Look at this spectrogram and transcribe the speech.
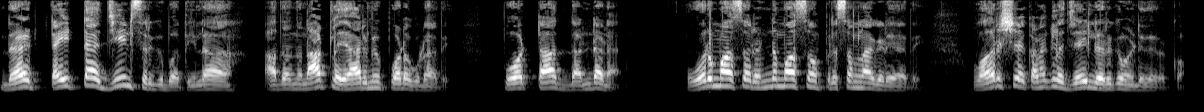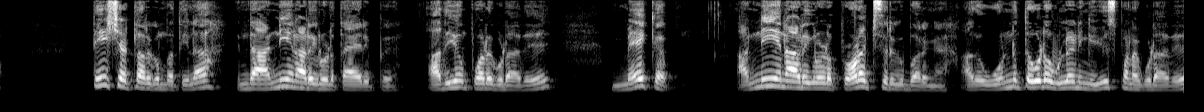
இந்த டைட்டாக ஜீன்ஸ் இருக்குது பார்த்தீங்களா அதை அந்த நாட்டில் யாருமே போடக்கூடாது. போட்டால் தண்டனை. ஒரு மாதம் ரெண்டு மாதம் பிரசன்லாம் கிடையாது. வருஷ கணக்கில் ஜெயிலில் இருக்க வேண்டியது இருக்கும். டிஷர்ட்லாம் இருக்கும் பார்த்தீங்களா இந்த அந்நிய நாடுகளோட தயாரிப்பு. அதையும் போடக்கூடாது. மேக்கப் அந்நிய நாடுகளோட ப்ராடக்ட்ஸ் இருக்குது பாருங்கள் அது ஒன்றுத்த கூட உள்ளே நீங்கள் யூஸ் பண்ணக்கூடாது.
